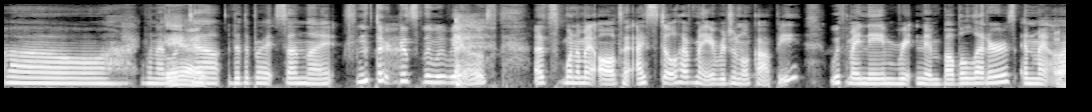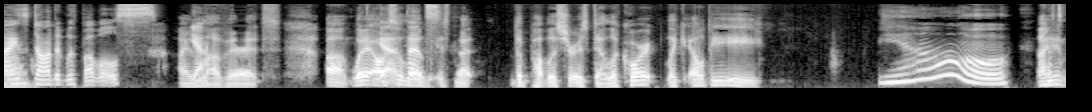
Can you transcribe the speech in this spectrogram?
Oh, when I looked And- out into the bright sunlight from the darkness of the movie house, that's one of my all time. I still have my original copy with my name written in bubble letters and my eyes Oh. dotted with bubbles. I Yeah. love it. Um, what I Yeah, also love is that the publisher is Delacorte, like LDE. Yeah, that's know that.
